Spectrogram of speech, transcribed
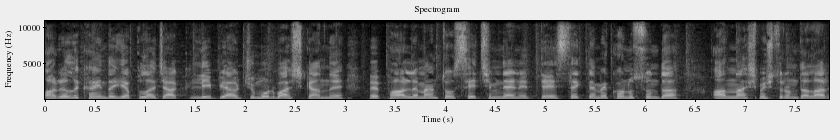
Aralık ayında yapılacak Libya Cumhurbaşkanlığı ve parlamento seçimlerini destekleme konusunda anlaşmış durumdalar.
